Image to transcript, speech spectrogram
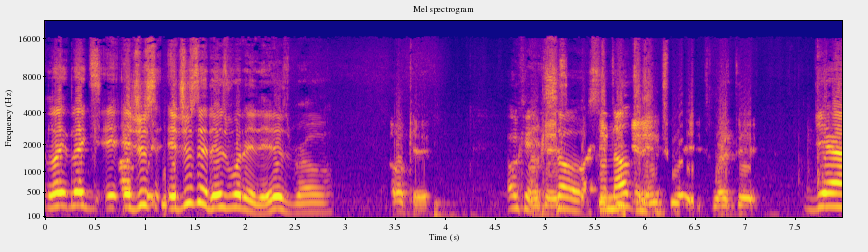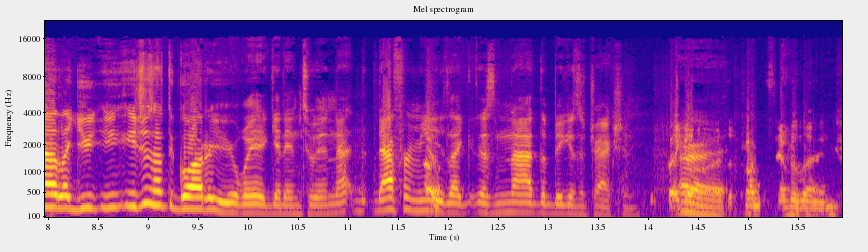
like like it, it just it just it is what it is, bro. Okay. okay, Okay. so so if now get into it, it's worth it. Yeah, like you, you you just have to go out of your way to get into it, and that that for me Oh. is like is not the biggest attraction. Like uh, the Promised Neverland.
